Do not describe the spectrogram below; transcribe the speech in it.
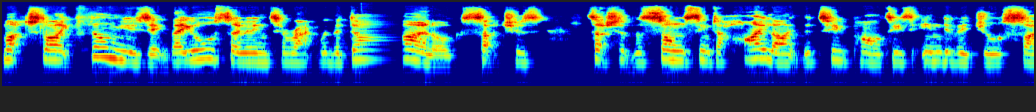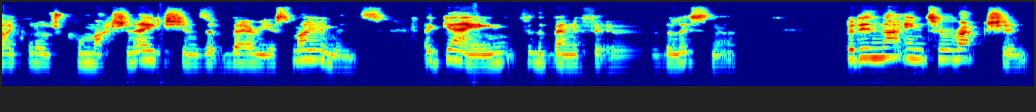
Much like film music, they also interact with the dialogue, such as such that the songs seem to highlight the two parties' individual psychological machinations at various moments, again for the benefit of the listener. But in that interaction,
